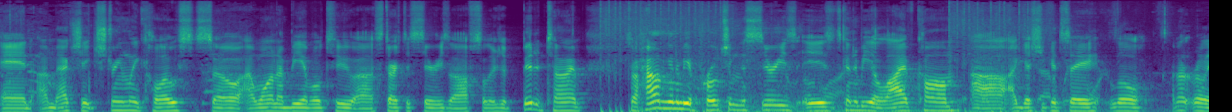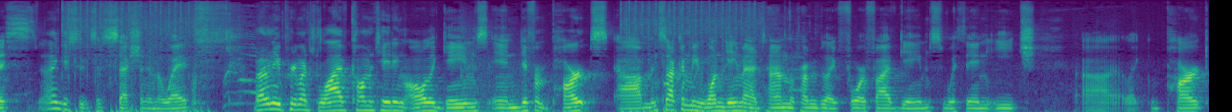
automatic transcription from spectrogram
and I'm actually extremely close, so I want to be able to uh, start this series off, so there's a bit of time. So how I'm going to be approaching this series is it's going to be a live com, uh, I guess you could say, a little, not really, I guess it's a session in a way. But I'm going to be pretty much live commentating all the games in different parts. Um, it's not going to be one game at a time. There'll probably be like four or five games within each uh, like part.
